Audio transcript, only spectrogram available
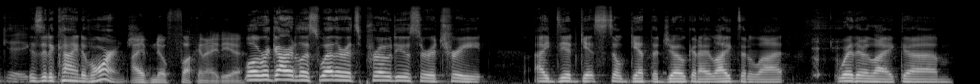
cake? is it a kind of orange? I have no fucking idea. Well, regardless whether it's produce or a treat, I did get still get the joke and I liked it a lot. Where they're like, um,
